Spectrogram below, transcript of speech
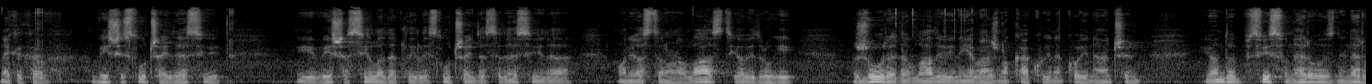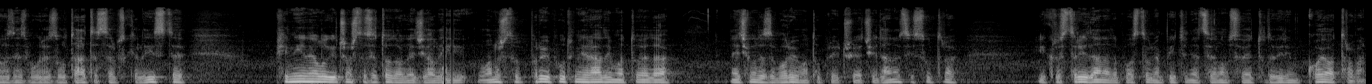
nekakav viši slučaj desi i viša sila, dakle, ili slučaj da se desi da oni ostanu na vlast i ovi drugi žure da vladaju i nije važno kako i na koji način. I onda svi su nervozni, nervozni zbog rezultata srpske liste. I nije nelogično što se to događa, ali ono što prvi put mi radimo to je da nećemo da zaboravimo tu priču. Ja ću i danas i sutra i kroz tri dana da postavljam pitanja celom svetu, da vidim ko je otrovan.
